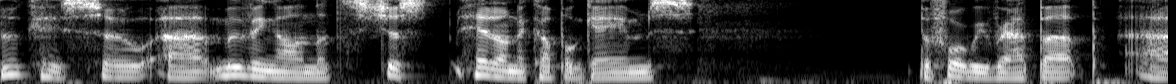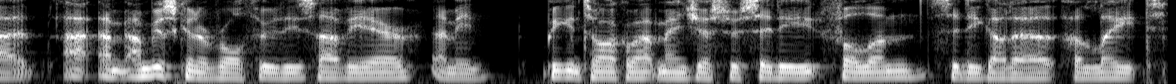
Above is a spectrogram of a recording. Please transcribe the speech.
Okay, so uh, moving on, let's just hit on a couple games before we wrap up. Uh, I, am just going to roll through these, Javier. I mean, we can talk about Manchester City, Fulham. City got a, a late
